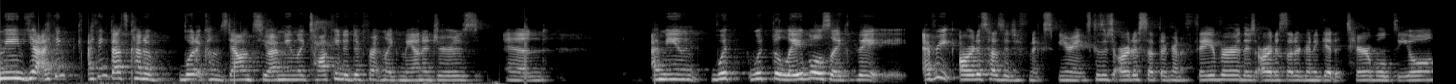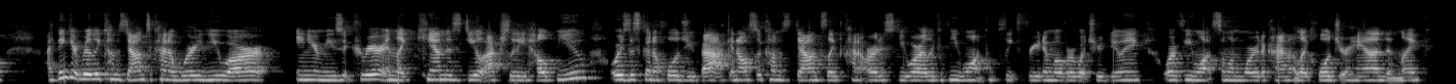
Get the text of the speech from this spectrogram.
mean, yeah, I think I think that's kind of what it comes down to. I mean, like talking to different like managers and I mean, with with the labels like they every artist has a different experience because there's artists that they're going to favor, there's artists that are going to get a terrible deal. I think it really comes down to kind of where you are in your music career and like can this deal actually help you or is this going to hold you back? And also comes down to like the kind of artist you are. Like if you want complete freedom over what you're doing or if you want someone more to kind of like hold your hand and like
